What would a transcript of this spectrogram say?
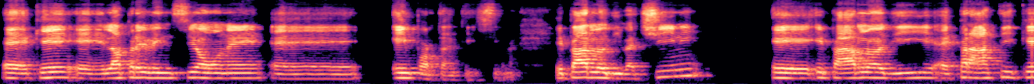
eh, che eh, la prevenzione è importantissima. E parlo di vaccini, e, e parlo di eh, pratiche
